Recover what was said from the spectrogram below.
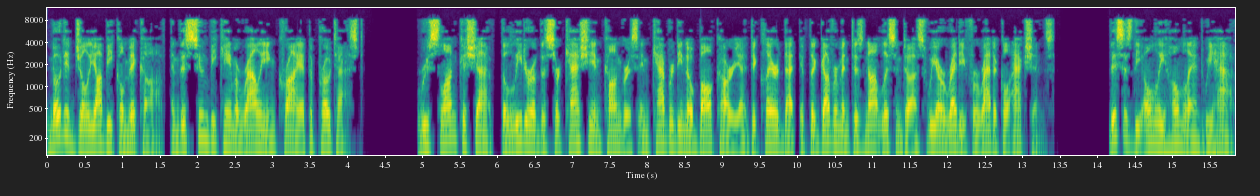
Noted Gelyaby Kalmykov, and this soon became a rallying cry at the protest. Ruslan Kashev, the leader of the Circassian Congress in Kabardino-Balkaria declared that if the government does not listen to us we are ready for radical actions. This is the only homeland we have.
